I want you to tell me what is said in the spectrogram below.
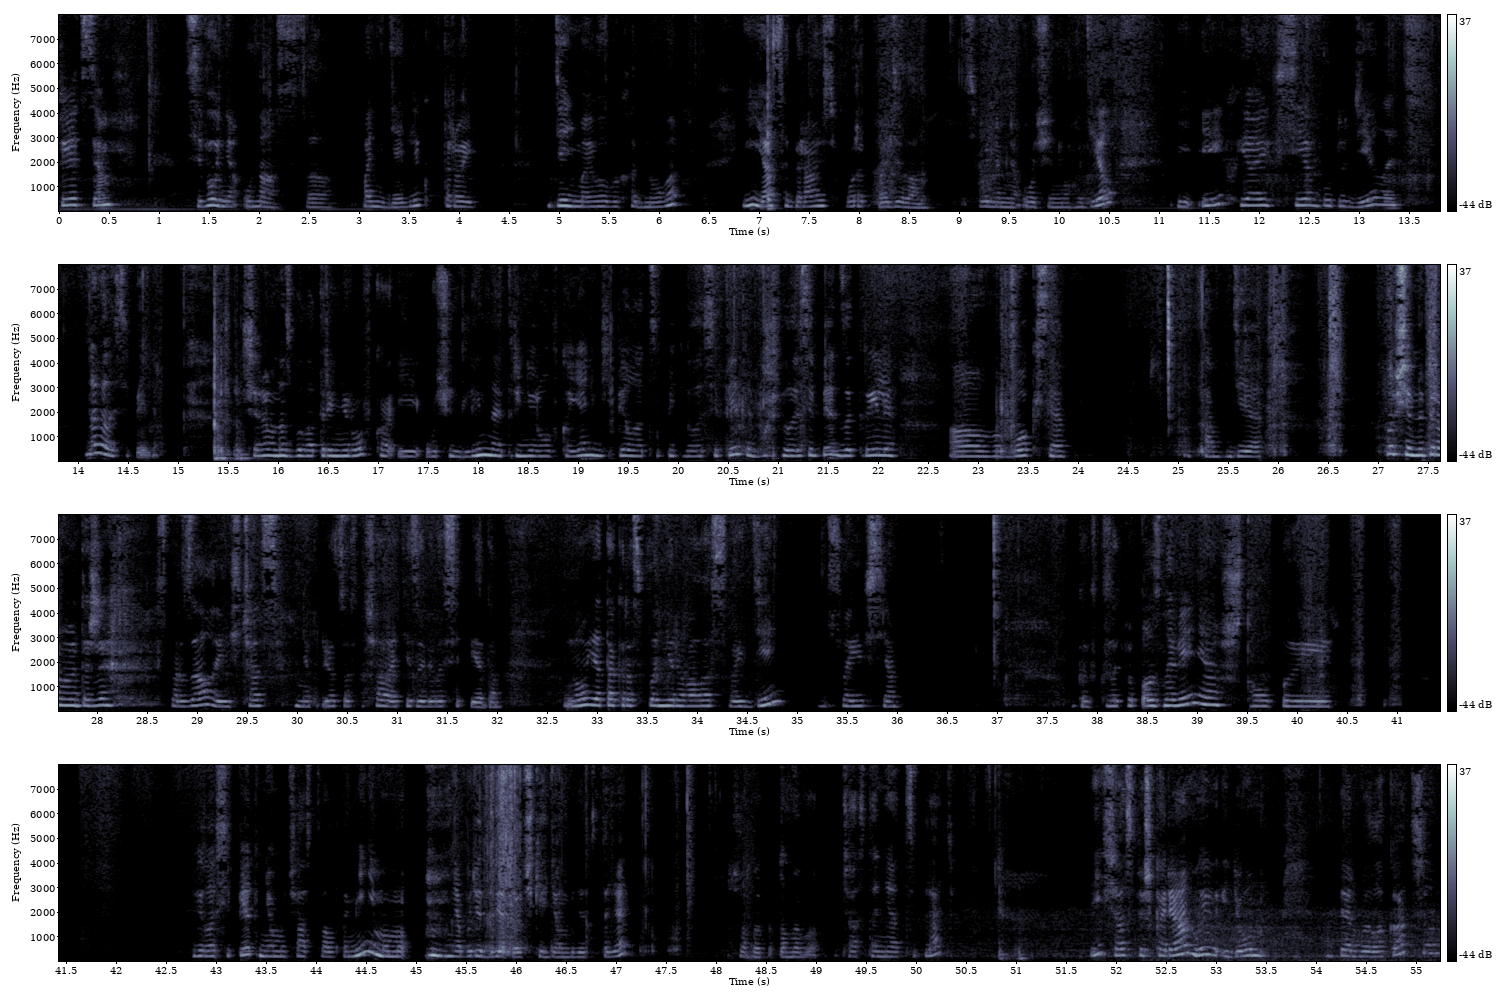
Привет всем! Сегодня у нас э, понедельник, второй день моего выходного, и я собираюсь в город по делам. Сегодня у меня очень много дел, и их я их все буду делать на велосипеде. Вчера у нас была тренировка, и очень длинная тренировка. Я не успела отцепить велосипед, и мой велосипед закрыли а, в боксе, там где... В общем, на первом этаже спортзала, и сейчас мне придется сначала идти за велосипедом. Но я так распланировала свой день, свои все, как сказать, поползновения, чтобы велосипед в нем участвовал по минимуму. У меня будет две точки, где он будет стоять, чтобы потом его часто не отцеплять. И сейчас пешкаря мы идем на первую локацию.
